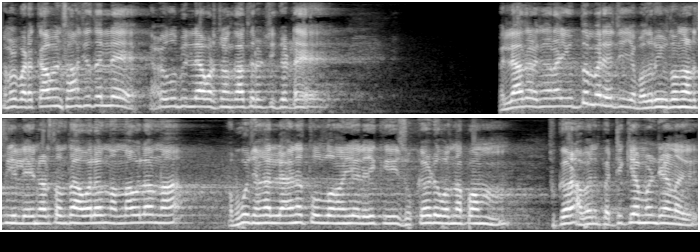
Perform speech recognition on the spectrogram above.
നമ്മൾ വടക്കാവാൻ സാധ്യതയല്ലേ? അഴുതുമില്ല വർഷം കാത്തു രക്ഷിക്കട്ടെ. വല്ലാതെ ഇറങ്ങാറായി യുദ്ധം വരെ ചെയ്യാം. ബദർ യുദ്ധം നടത്തിയില്ലേ? എന്റെ അടുത്ത് എന്താ അവലം? നന്നാവില്ല എന്നാ? അബൂജഹൽ ലാനത്തുള്ളയിലേക്ക് സുക്കേട് വന്നപ്പം സുക്കേട് അവന് പറ്റിക്കാൻ വേണ്ടിയാണ്.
